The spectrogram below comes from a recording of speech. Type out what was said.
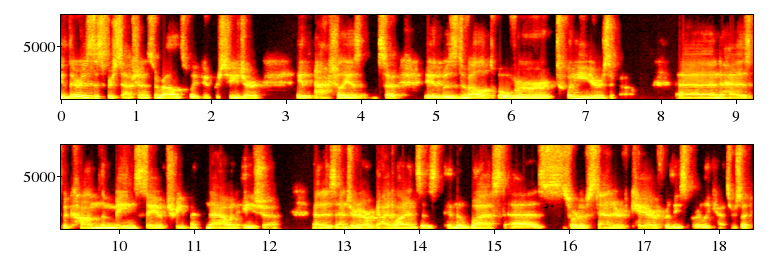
there is this perception it's a relatively new procedure. It actually isn't. So it was developed over 20 years ago and has become the mainstay of treatment now in Asia and has entered our guidelines as in the West as sort of standard of care for these early cancers. So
